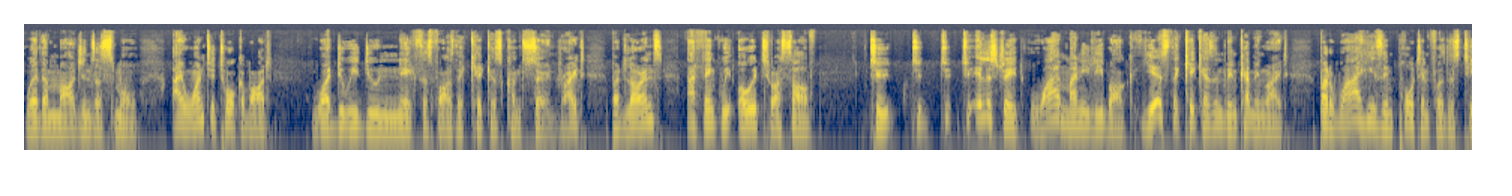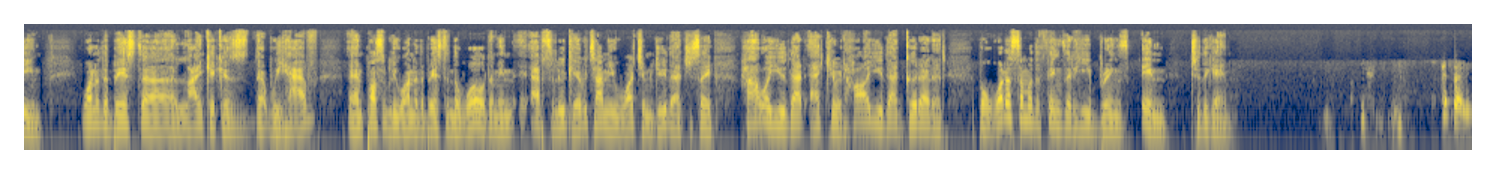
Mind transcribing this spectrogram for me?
where the margins are small. I want to talk about what do we do next as far as the kick is concerned, right? But Lawrence, I think we owe it to ourselves to, to, to, to illustrate why Manie Libbok, yes, the kick hasn't been coming right, but why he's important for this team. One of the best uh, line kickers that we have, and possibly one of the best in the world. I mean, absolutely. Every time you watch him do that, you say, How are you that accurate? How are you that good at it? But what are some of the things that he brings in to the game? Listen,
